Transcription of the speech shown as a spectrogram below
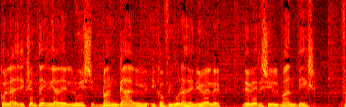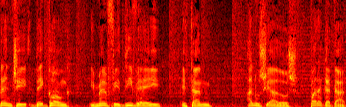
con la dirección técnica de Luis Van Gaal y con figuras de nivel de Virgil Van Dijk, Frenchy, De Kong y Memphis Depay están anunciados para Qatar.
